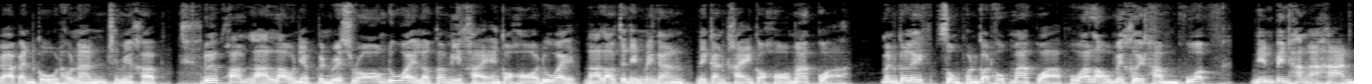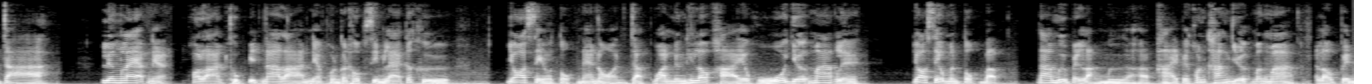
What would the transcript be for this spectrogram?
grab and go เท่านั้นใช่ไหมครับ ด้วยความร้านเราเนี่ยเป็น restaurant ด้วย แล้วก็มีขายแอลกอฮอล์ด้วย ร้านเราจะเน้นเป็นการในการขายแอลกอฮอล์มากกว่า มันก็เลยส่งผลกระทบมากกว่า เพราะว่าเราไม่เคยทำพวกเน้นเป็นทางอาหารจ๋าเรื่องแรกเนี่ยพอร้านถูกปิดหน้าร้านเนี่ยผลกระทบสิ่งแรกก็คือ ยอดเซลล์ตกแน่นอน จากวันหนึ่งที่เราขายโอ้โหเยอะมากเลย ยอดเซลล์มันตกแบบหน้ามือเป็นหลังมือครับหายไปค่อนข้างเยอะมากๆ เราเป็น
